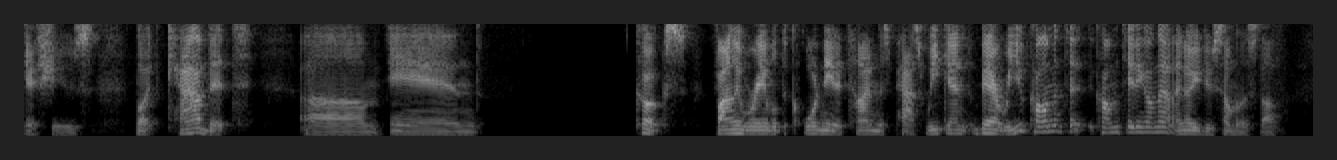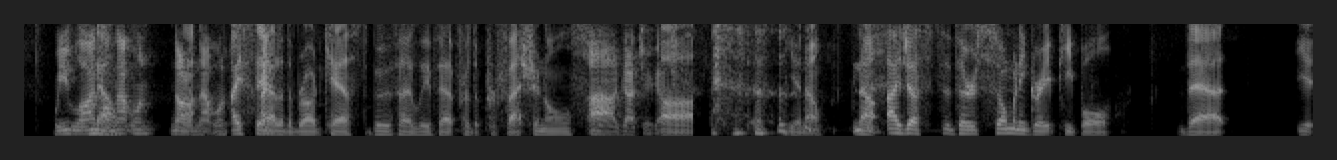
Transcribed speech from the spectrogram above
issues. But Cabot um, and Cooks finally were able to coordinate a time this past weekend. Bear, were you commenta- commentating on that? I know you do some of the stuff. Were you live on that one? Not uh, on that one. I stay I out of the broadcast booth. I leave that for the professionals. Ah, gotcha, uh, gotcha. you know, no, I just there's so many great people that y-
